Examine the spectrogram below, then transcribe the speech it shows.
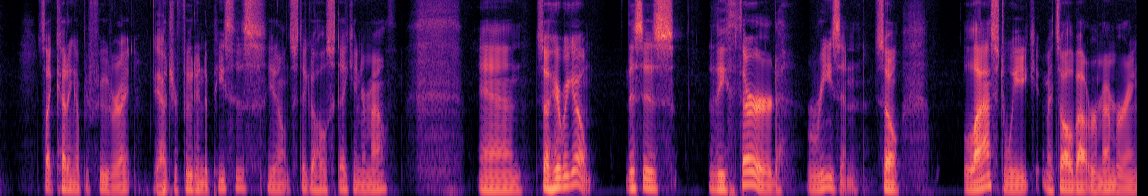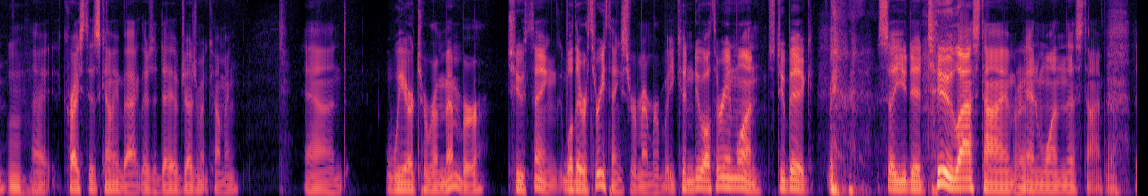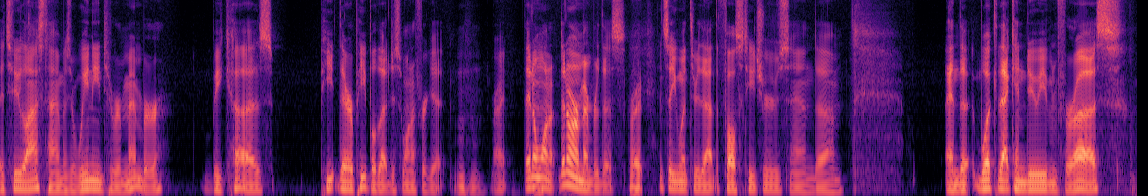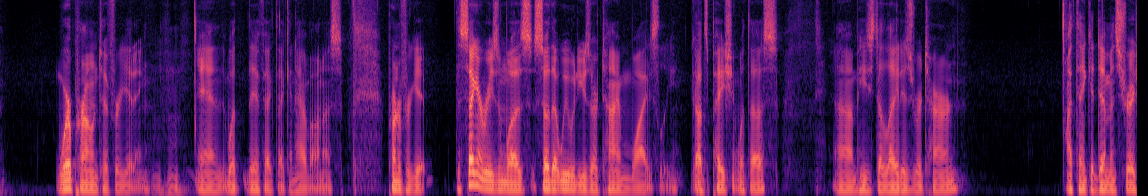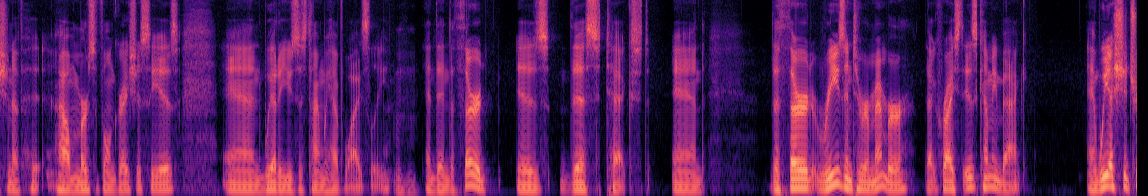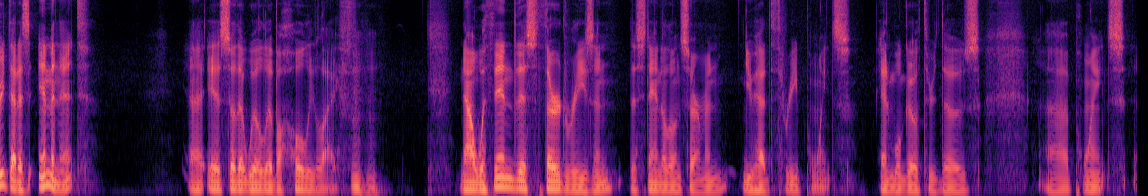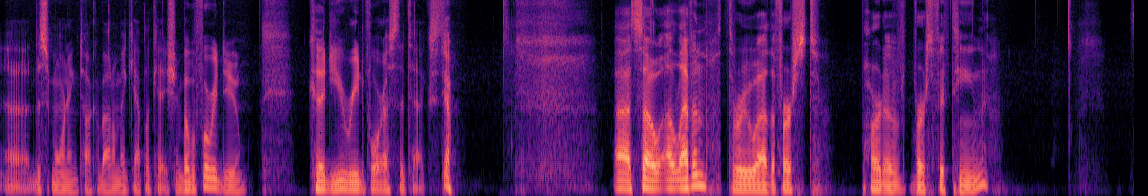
it's like cutting up your food right Yeah. cut your food into pieces you don't stick a whole steak in your mouth and so here we go this is the third reason so last week it's all about remembering Mm. uh, christ is coming back. There's a day of judgment coming. And we are to remember two things. Well there were three things to remember but you couldn't do all three in one. It's too big. So you did two last time Right. and one this time. Yeah. the two last time is we need to remember because pe- there are people that just want to forget hmm right? They don't want to they don't remember this. Right. and so you went through that the false teachers and um, and the, what that can do even for us we're prone to forgetting hmm and what the effect that can have on us. Prone to forget. The second reason was so that we would use our time wisely. God's patient with us. Um, he's delayed his return. I think a demonstration of how merciful and gracious he is, and we ought to use this time we have wisely. hmm And then the third is this text. And the third reason to remember that Christ is coming back, and we should treat that as imminent, uh, is so that we'll live a holy life. hmm Now, within this third reason, the standalone sermon, you had three points, and we'll go through those uh, points uh, this morning, talk about them, make application. But before we do, could you read for us the text? Yeah. Uh, so 11 through uh, the first part of verse 15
